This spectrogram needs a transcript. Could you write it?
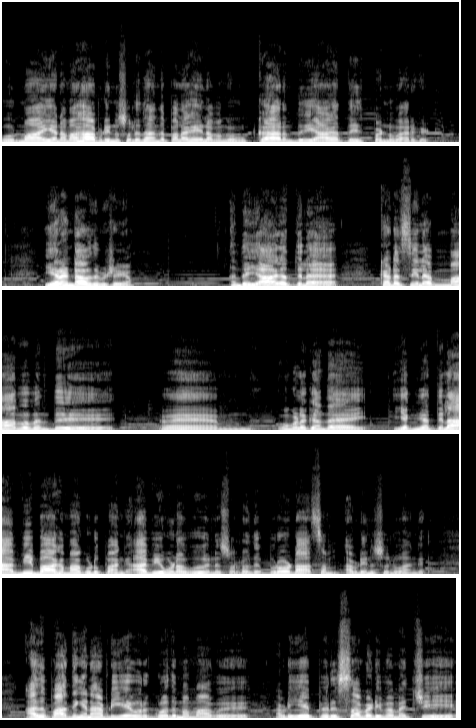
கூர்மாய நமகா அப்படின்னு சொல்லி தான் அந்த பலகையில் அவங்க உட்கார்ந்து யாகத்தை பண்ணுவார்கள். இரண்டாவது விஷயம் அந்த யாகத்தில் கடைசியில் மாவு வந்து உங்களுக்கு அந்த யஜ்ஞத்தில் அவிபாகமாக கொடுப்பாங்க. அவி உணவுன்னு சொல்கிறது புரோடாசம் அப்படின்னு சொல்லுவாங்க. அது பார்த்திங்கன்னா அப்படியே ஒரு கோதுமை மாவு அப்படியே பெருசாக வடிவமைச்சு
